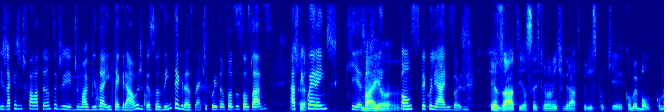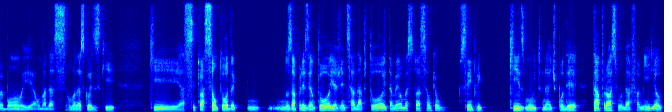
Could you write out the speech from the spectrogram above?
e já que a gente fala tanto de, de uma vida integral, de pessoas íntegras, né, que cuidam todos os seus lados, acho que é, coerente que a gente Vai, tem eu... sons peculiares hoje. Exato, e eu sou extremamente grato por isso, porque como é bom, como é bom, e é uma das, uma das coisas que, que a situação toda nos apresentou e a gente se adaptou, e também é uma situação que eu sempre quis muito, né, de poder estar próximo da família o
